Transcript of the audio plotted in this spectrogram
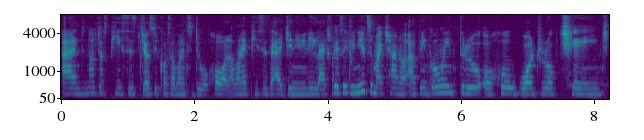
and not just pieces just because I wanted to do a haul. I wanted pieces that I genuinely liked. Okay so if you're new to my channel I've been going through a whole wardrobe change.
